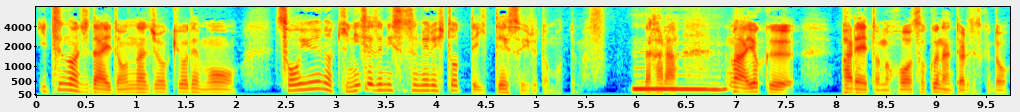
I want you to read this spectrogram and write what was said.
いつの時代どんな状況でも、そういうのを気にせずに進める人って一定数いると思ってます。だから、まあよく、パレートの法則なんて言われてるんですけど、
